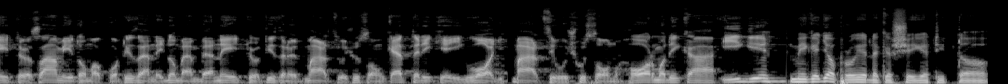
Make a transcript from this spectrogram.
4-től számítom, akkor 14 november 4-től 15 március 22-ig, vagy március 23-áig. Még egy apró érdekességet itt a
